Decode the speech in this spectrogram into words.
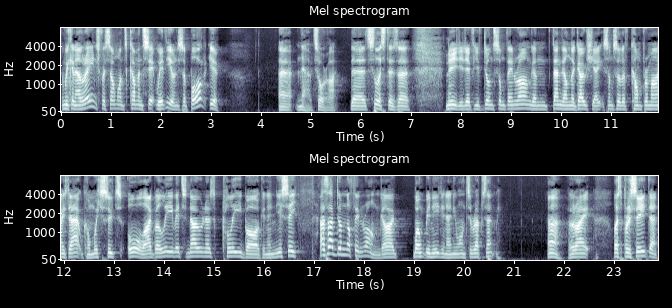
and we can arrange for someone to come and sit with you and support you. Uh, no, it's all right. The solicitors are needed if you've done something wrong, and then they'll negotiate some sort of compromised outcome which suits all. I believe it's known as plea bargaining. You see, as I've done nothing wrong, I won't be needing anyone to represent me. Ah, right. Let's proceed then.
